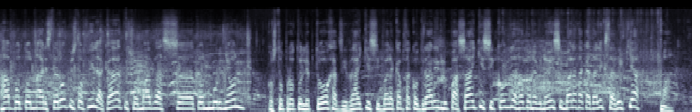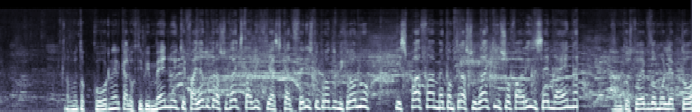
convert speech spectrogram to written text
από τον αριστερό πιστοφύλακα της ομάδας ε, των Μουρνιών. 21ο λεπτό, Χατζηδάκης, η μπάλα κάπου θα κοντράρει. Λουπασάκης, σηκώνοντα θα τον ευνοήσει, η μπάλα θα καταλήξει στα δίχτυα. Μα. Να δούμε το κόρνερ, καλοχτυπημένο, η κεφαλιά του Κρασουδάκη στα δίχτυα. Στις καθυστερήσεις του πρώτου ημιχρόνου, η σπάθα με τον Κρασουδάκη ισοφαρίζει σε 1-1. 27ο λεπτό,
